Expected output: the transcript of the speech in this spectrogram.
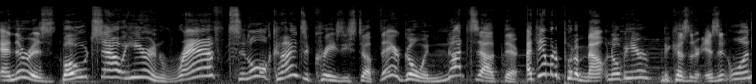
and there is boats out here and rafts and all kinds of crazy stuff. They are going nuts out there. I think I'm gonna put a mountain over here because there isn't one.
